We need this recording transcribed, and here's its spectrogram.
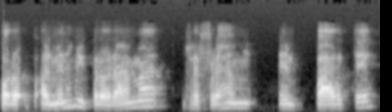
por, al menos mi programa refleja en parte,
